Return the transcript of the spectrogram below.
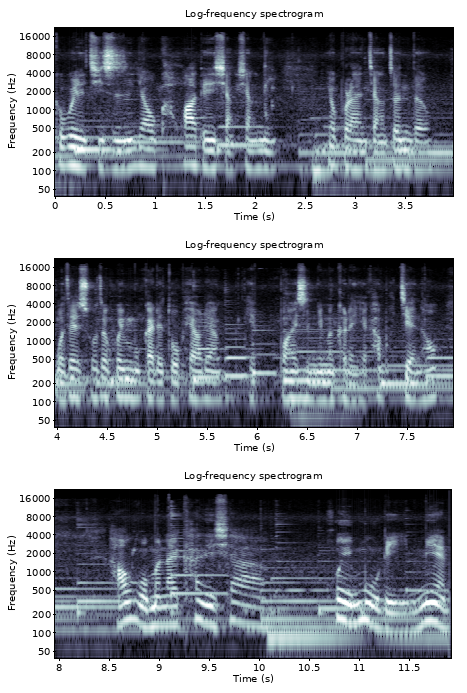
各位其实要花点想象力，要不然讲真的，我在说这会幕盖得多漂亮，也不好意思，你们可能也看不见哦。好，我们来看一下会幕里面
